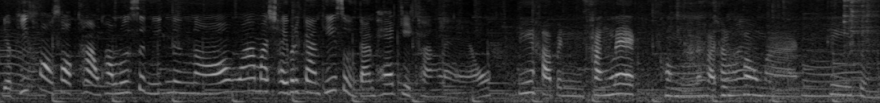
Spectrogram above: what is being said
เดี๋ยวพี่ขอสอบถามความรู้สึกนิดนึงเนาะว่ามาใช้บริการที่ศูนย์การแพทย์กี่ครั้งแล้ว นี่ค่ะเป็นครั้งแรกของหนูนะคะครั้ที่งแรก เข้ามาอืมที่ศูนย์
